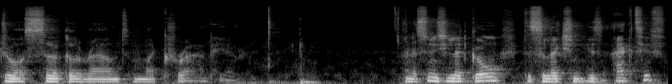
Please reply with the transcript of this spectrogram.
draw a circle around my crab here. And as soon as you let go, the selection is active.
